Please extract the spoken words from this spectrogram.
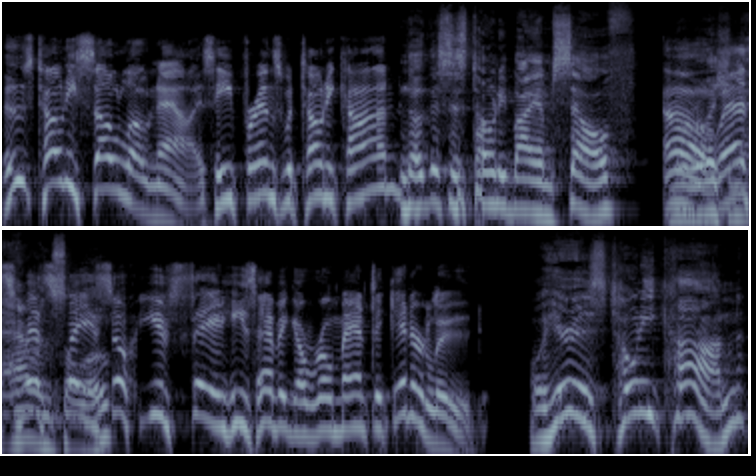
Who's Tony Solo now? Is he friends with Tony Khan? No, this is Tony by himself. Oh, that's that's saying, so you're saying he's having a romantic interlude. Well, here is Tony Khan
